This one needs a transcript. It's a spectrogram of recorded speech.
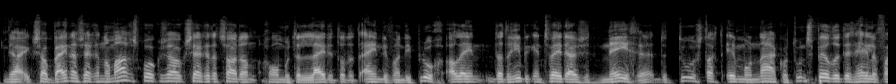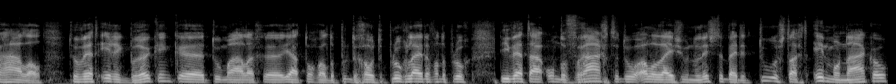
Ja, ik zou bijna zeggen, normaal gesproken zou ik zeggen... dat zou dan gewoon moeten leiden tot het einde van die ploeg. Alleen, dat riep ik in 2009, de toerstart in Monaco. Toen speelde dit hele verhaal al. Toen werd Erik Breukink, uh, toenmalig uh, ja, toch wel de, de, grote ploegleider van de ploeg... die werd daar ondervraagd door allerlei journalisten bij de toerstart in Monaco...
